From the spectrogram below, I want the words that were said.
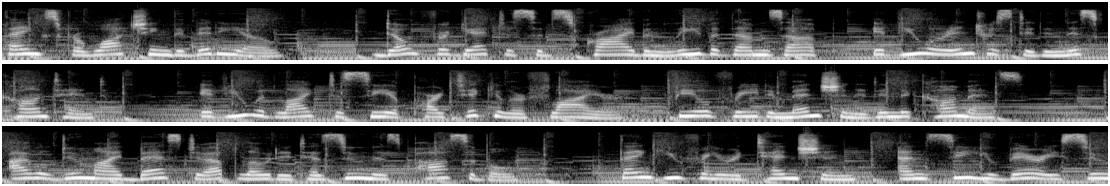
Thanks for watching the video. Don't forget to subscribe and leave a thumbs up if you are interested in this content. If you would like to see a particular flyer, feel free to mention it in the comments. I will do my best to upload it as soon as possible. Thank you for your attention and see you very soon.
